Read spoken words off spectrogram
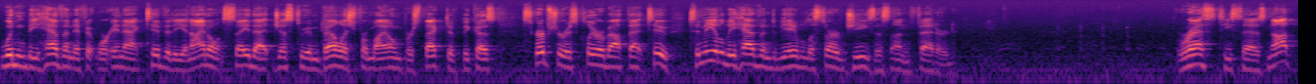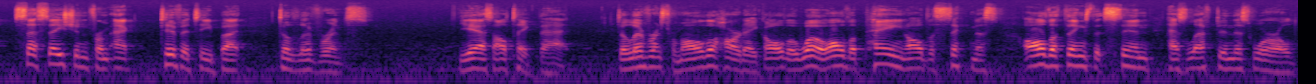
wouldn't be heaven if it were inactivity. And I don't say that just to embellish from my own perspective because Scripture is clear about that too. To me, it'll be heaven to be able to serve Jesus unfettered. Rest, he says, not cessation from activity, but deliverance. Yes, I'll take that deliverance from all the heartache, all the woe, all the pain, all the sickness, all the things that sin has left in this world.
